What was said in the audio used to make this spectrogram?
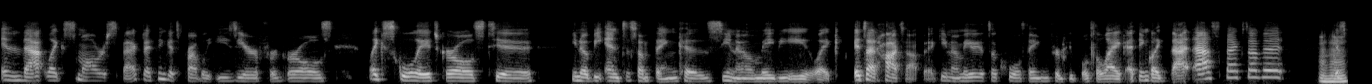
in that like small respect, I think it's probably easier for girls, like school age girls, to you know, be into something because, you know, maybe like it's at Hot Topic, you know, maybe it's a cool thing for people to like. I think like that aspect of it mm-hmm. is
